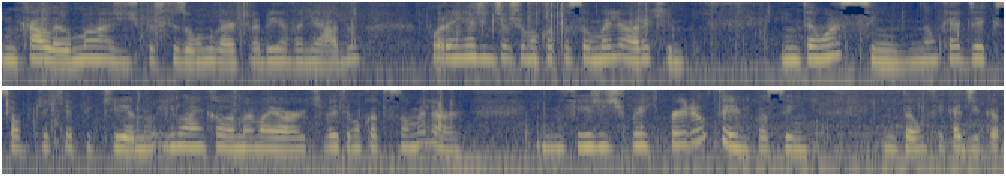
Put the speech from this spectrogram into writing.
em Calama. A gente pesquisou um lugar que era bem avaliado. Porém, a gente achou uma cotação melhor aqui. Então, assim, não quer dizer que só porque aqui é pequeno e lá em Calama é maior que vai ter uma cotação melhor. Enfim, a gente meio que perdeu tempo, assim. Então, fica a dica.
